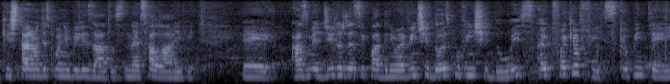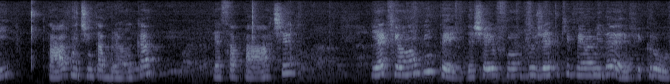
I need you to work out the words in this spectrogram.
que estarão disponibilizados nessa live. É, as medidas desse quadrinho é 22 por 22. Aí o que foi que eu fiz? Eu pintei, tá, com tinta branca, essa parte, e aqui eu não pintei, deixei o fundo do jeito que vem o MDF, cru.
